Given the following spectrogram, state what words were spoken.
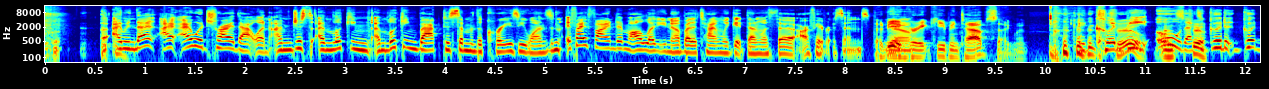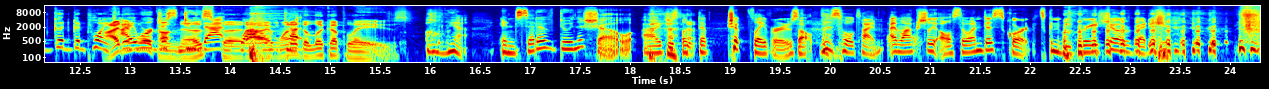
I mean that I, I would try that one. I'm just I'm looking I'm looking back to some of the crazy ones, and if I find them, I'll let you know by the time we get done with the our favorite sins. That'd be Yeah. a great keeping tabs segment. It could true. be. Oh, That's that's, a good good good good point. I didn't will work just on do this, that but while I wanted talk- to look up Lay's. Oh yeah. Instead of doing the show, I just looked up chip flavors all this whole time. I'm actually also on Discord. It's going to be a great show, everybody.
